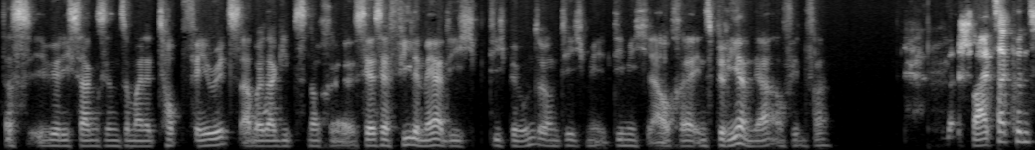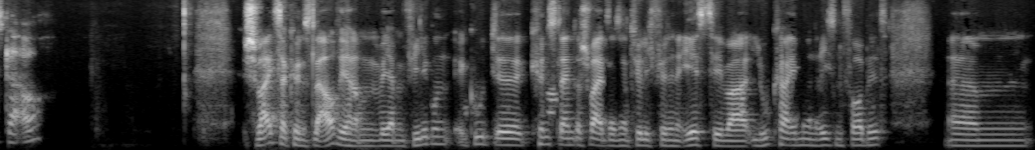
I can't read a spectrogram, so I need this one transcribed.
Das würde ich sagen, sind so meine Top-Favorites, aber da gibt es noch äh, sehr, sehr viele mehr, die ich, die ich bewundere und die, ich, die mich auch äh, inspirieren, ja, auf jeden Fall. Schweizer Künstler auch? Schweizer Künstler auch. Wir haben, wir haben viele gute Künstler in der Schweiz. Also natürlich für den ESC war Luca immer ein Riesenvorbild, ähm,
